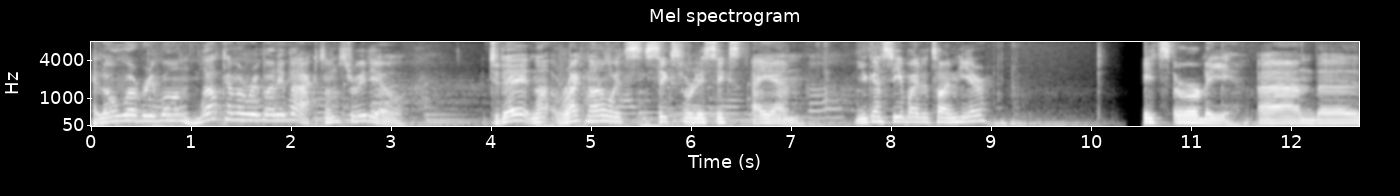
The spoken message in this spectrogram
Hello everyone, welcome everybody back to another video. Today, right now it's 6.46 am. You can see by the time here, it's early and uh,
